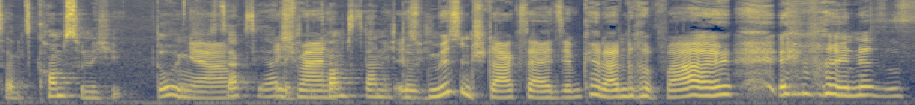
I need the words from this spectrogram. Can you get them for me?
sonst kommst du nicht durch. Ja, ich sag's ehrlich, ich mein, du kommst da nicht durch. Sie müssen stark sein, sie haben keine andere Wahl. Ich meine, es ist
